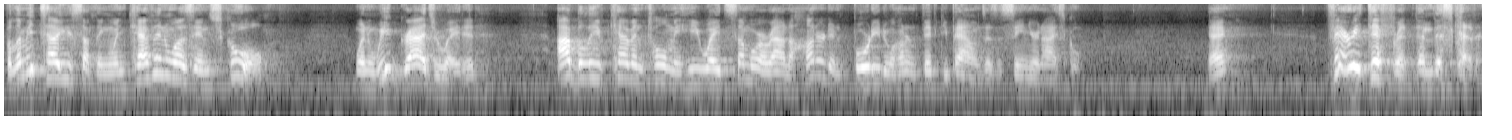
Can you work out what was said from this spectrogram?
But let me tell you something. When Kevin was in school, when we graduated, I believe Kevin told me he weighed somewhere around 140 to 150 pounds as a senior in high school. Okay? Very different than this Kevin.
